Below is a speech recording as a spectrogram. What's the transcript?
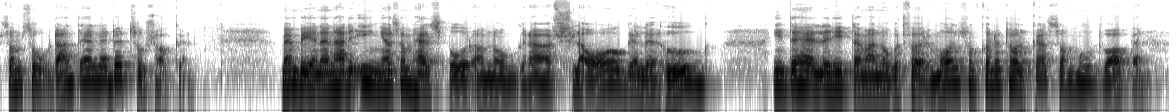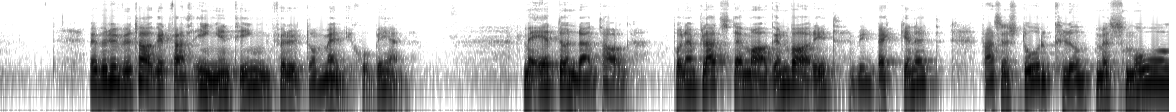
som sådant eller dödsorsaken. Men benen hade inga som helst spår av några slag eller hugg. Inte heller hittade man något föremål som kunde tolkas som mordvapen. Överhuvudtaget fanns ingenting förutom människoben. Med ett undantag. På den plats där magen varit, vid bäckenet, fanns en stor klump med små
